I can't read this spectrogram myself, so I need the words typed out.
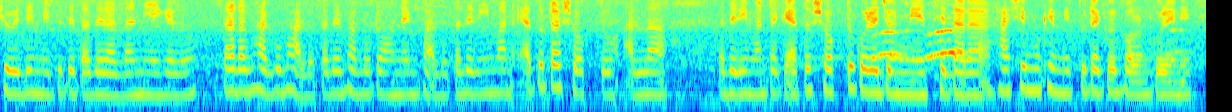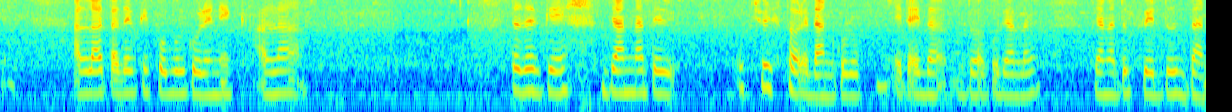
শহীদের মৃত্যুতে তাদের আল্লাহ নিয়ে গেল। তারা ভাগ্য ভালো, তাদের ভাগ্যটা অনেক ভালো। তাদের ইমান এতটা শক্ত, আল্লাহ তাদের ইমানটাকে এত শক্ত করে জন্মিয়েছে, তারা হাসি মুখে মৃত্যুটাকে বরণ করে নিচ্ছে আল্লাহ তাদেরকে কবুল করে নিক। আল্লাহ তাদেরকে জান্নাতের উচ্চ স্তরে দান করুক। এটাই দোয়া করি আল্লাহ। জান্নাতুল ফেরদৌস দান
